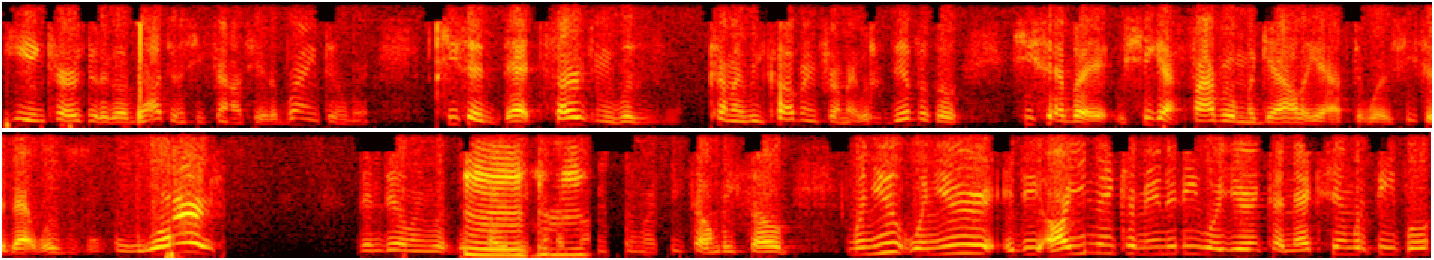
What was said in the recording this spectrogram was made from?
he encouraged her to go to the doctor, and she found she had a brain tumor. She said that surgery was coming recovering from it was difficult. She said, but she got fibromyalgia afterwards. She said that was worse than dealing with the mm-hmm. tumor. She told me so. When you when you're do, are you in community where you're in connection with people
